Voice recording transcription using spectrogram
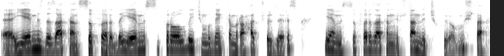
e, y'miz de zaten sıfırdı. Y'miz sıfır olduğu için bu denklemi rahat çözeriz. Y'miz sıfır zaten üstten de çıkıyormuş da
